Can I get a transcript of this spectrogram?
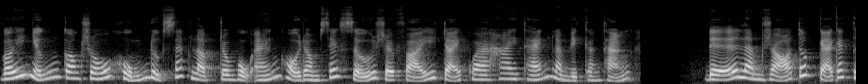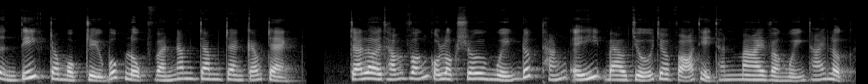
Với những con số khủng được xác lập trong vụ án, hội đồng xét xử sẽ phải trải qua 2 tháng làm việc căng thẳng để làm rõ tất cả các tình tiết trong một triệu bút lục và 500 trang cáo trạng. Trả lời thẩm vấn của luật sư Nguyễn Đức Thắng Ý bào chữa cho Võ Thị Thanh Mai và Nguyễn Thái Lực,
